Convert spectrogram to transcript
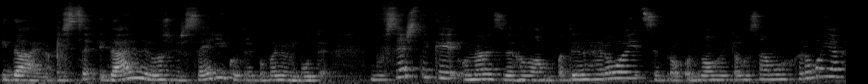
ідеальна. Ось це ідеальний розмір серії, котрий повинен бути. Бо все ж таки у нас загалом один герой, це про одного і того самого героя.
